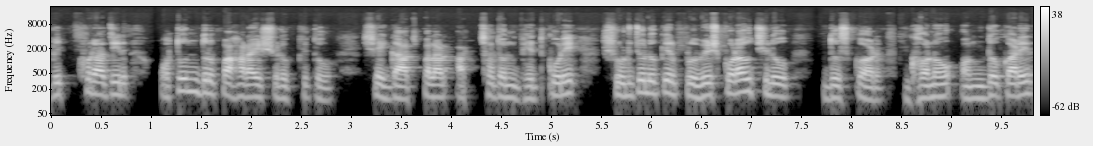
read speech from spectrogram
বৃক্ষরাজির অতন্দ্র পাহারায় সুরক্ষিত। সেই গাছপালার আচ্ছাদন ভেদ করে সূর্যলোকের প্রবেশ করাও ছিল দুষ্কর। ঘন অন্ধকারের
